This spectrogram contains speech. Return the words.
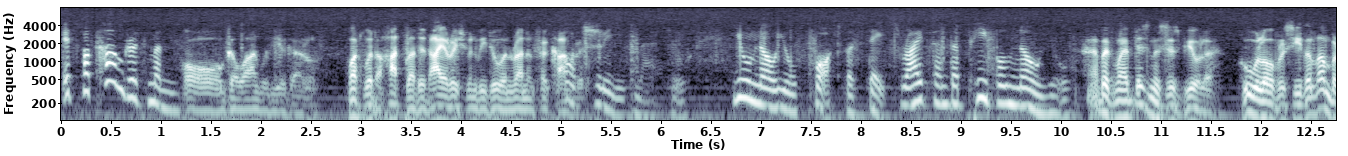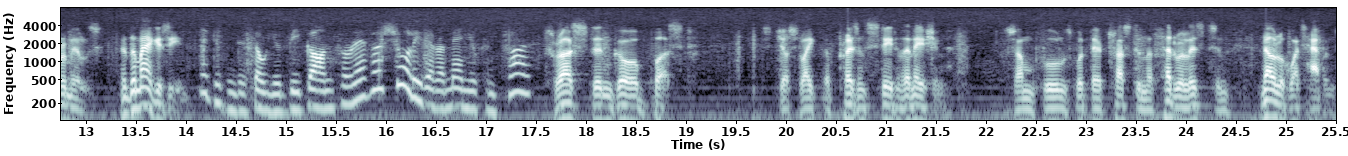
It's for congressman. Oh, go on with you, girl. What would a hot-blooded Irishman be doing running for Congress? Oh, please, Matthew. You know you fought for states' rights, and the people know you. Ah, but my business is Beulah. Who will oversee the lumber mills and the magazine? It isn't as though you'd be gone forever. Surely there are men you can trust. Trust and go bust. It's just like the present state of the nation. Some fools put their trust in the Federalists, and now look what's happened.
